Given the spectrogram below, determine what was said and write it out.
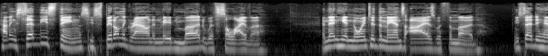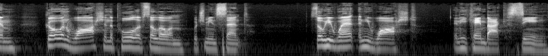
Having said these things, he spit on the ground and made mud with saliva. And then he anointed the man's eyes with the mud. He said to him, Go and wash in the pool of Siloam, which means sent. So he went and he washed, and he came back seeing.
